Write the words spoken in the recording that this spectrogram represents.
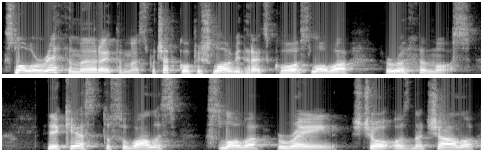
Слово rhythm, ритм спочатку пішло від грецького слова rhythmos, яке стосувалось слова rain, що означало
